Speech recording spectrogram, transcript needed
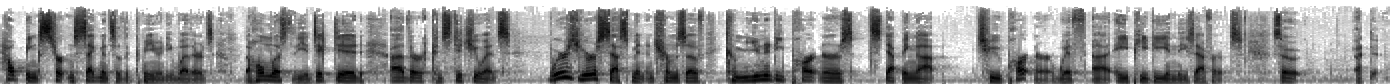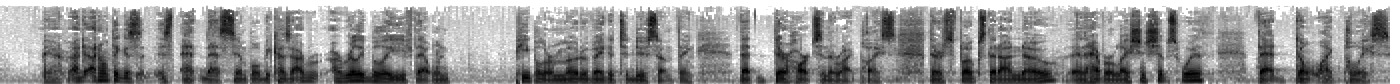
helping certain segments of the community, whether it's the homeless, the addicted, other constituents. Where's your assessment in terms of community partners stepping up to partner with uh, APD in these efforts? So, I, yeah, I, I, don't think it's, it's that simple because I, I really believe that when people are motivated to do something, that their heart's in the right place. There's folks that I know and have relationships with that don't like police.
